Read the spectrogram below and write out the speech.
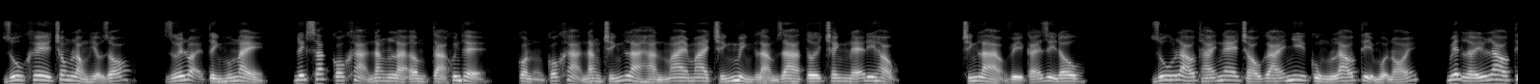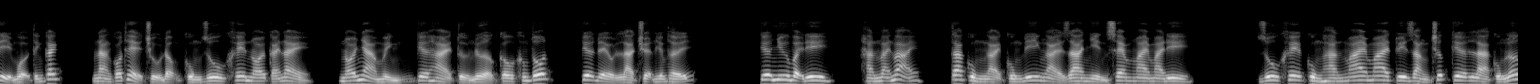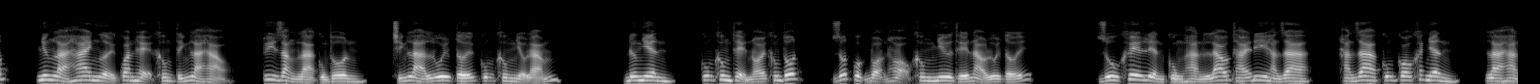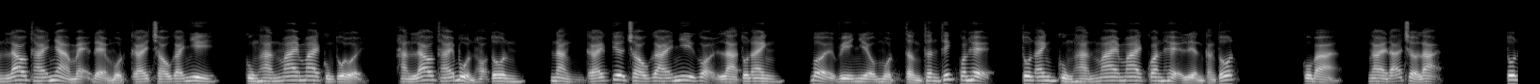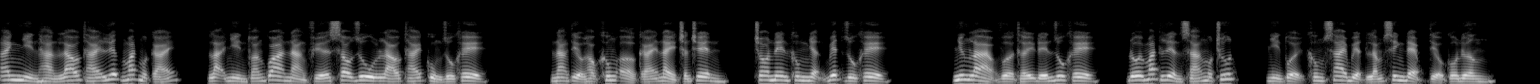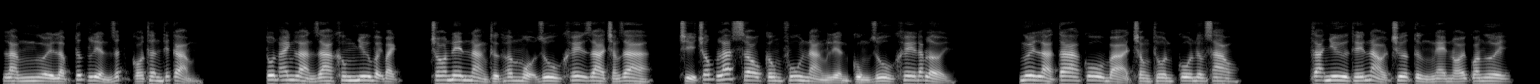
Du Khê trong lòng hiểu rõ, dưới loại tình huống này, đích xác có khả năng là âm tà khuynh thể, còn có khả năng chính là hàn mai mai chính mình làm ra tới tranh né đi học. Chính là vì cái gì đâu. Du lão thái nghe cháu gái nhi cùng lão tỷ muội nói, biết lấy lao tỷ muội tính cách, nàng có thể chủ động cùng Du Khê nói cái này, nói nhà mình kia hài tử nửa câu không tốt, kia đều là chuyện hiếm thấy. Kia như vậy đi, hàn mãi mãi, ta cùng ngài cùng đi ngài ra nhìn xem mai mai đi. Du Khê cùng hàn mai mai tuy rằng trước kia là cùng lớp, nhưng là hai người quan hệ không tính là hảo, tuy rằng là cùng thôn, chính là lui tới cũng không nhiều lắm. Đương nhiên, cũng không thể nói không tốt, rốt cuộc bọn họ không như thế nào lui tới. Du Khê liền cùng Hàn Lao Thái đi Hàn gia, Hàn gia cũng có khách nhân, là Hàn Lao Thái nhà mẹ đẻ một cái cháu gái nhi, cùng Hàn Mai Mai cùng tuổi, Hàn Lao Thái buồn họ tôn, nàng cái kia cháu gái nhi gọi là Tôn Anh, bởi vì nhiều một tầng thân thích quan hệ, Tôn Anh cùng Hàn Mai Mai quan hệ liền càng tốt. Cô bà, ngài đã trở lại. Tôn Anh nhìn Hàn Lao Thái liếc mắt một cái, lại nhìn thoáng qua nàng phía sau Du Lão Thái cùng Du Khê. Nàng tiểu học không ở cái này chấn trên, cho nên không nhận biết Du Khê. Nhưng là vừa thấy đến Du Khê, đôi mắt liền sáng một chút, nhìn tuổi không sai biệt lắm xinh đẹp tiểu cô nương, làm người lập tức liền rất có thân thiết cảm. Tôn Anh làn da không như vậy bạch, cho nên nàng thực hâm mộ Du Khê da trắng da, chỉ chốc lát sau công phu nàng liền cùng Du Khê đáp lời. Ngươi là ta cô bà trong thôn cô nương sao? Ta như thế nào chưa từng nghe nói qua ngươi?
